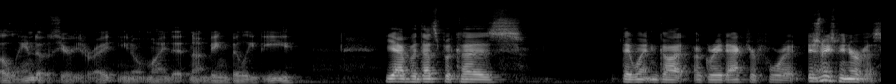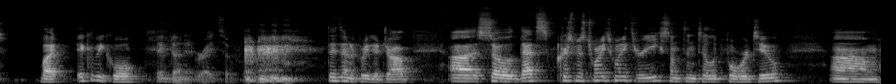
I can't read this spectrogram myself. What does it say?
a Lando series, right? You don't mind it not being Billy Dee. yeah, but that's because they went and got a great actor for it. It just makes me nervous, but it could be cool. They've done it right so far. they've done a pretty good job. Uh, so that's Christmas 2023, something to look forward to. Um,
